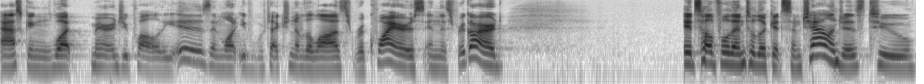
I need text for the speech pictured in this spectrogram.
asking what marriage equality is and what equal protection of the laws requires in this regard, it's helpful then to look at some challenges to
